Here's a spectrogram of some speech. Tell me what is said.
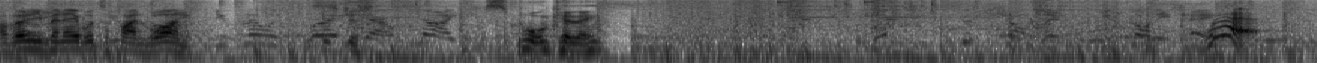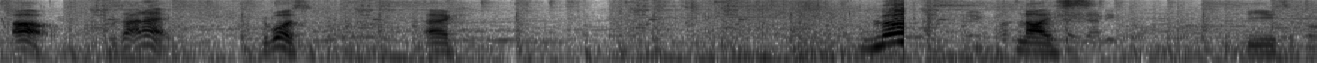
I've only been able to find one. This is just- Spawn killing. Where? Oh, was that an egg? It was. Egg. No! Nice. Beautiful.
